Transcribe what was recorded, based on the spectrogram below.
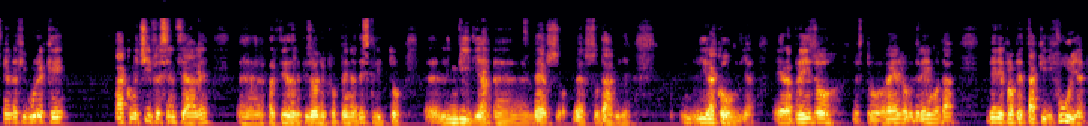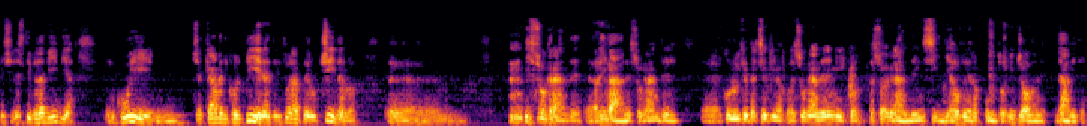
è una figura che ha come cifra essenziale, eh, a partire dall'episodio che ho appena descritto, eh, l'invidia eh, verso, verso, Davide, l'iracondia. Era preso, questo re, lo vedremo, da veri e propri attacchi di furia che ci descrive la Bibbia, in cui cercava di colpire, addirittura per ucciderlo, eh, il suo grande rivale, il suo grande, eh, colui che percepiva come il suo grande nemico, la sua grande insidia, ovvero appunto il giovane Davide.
